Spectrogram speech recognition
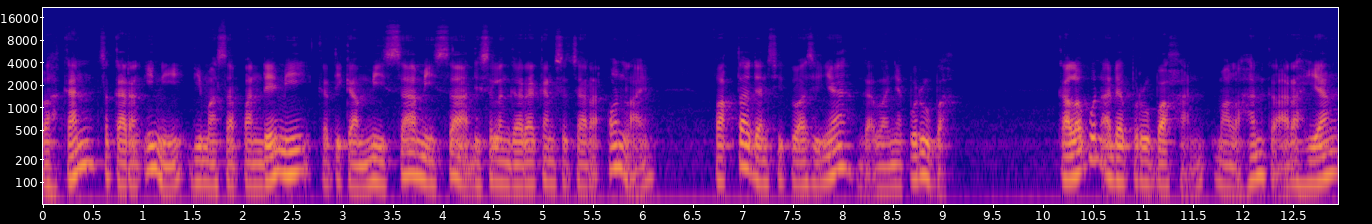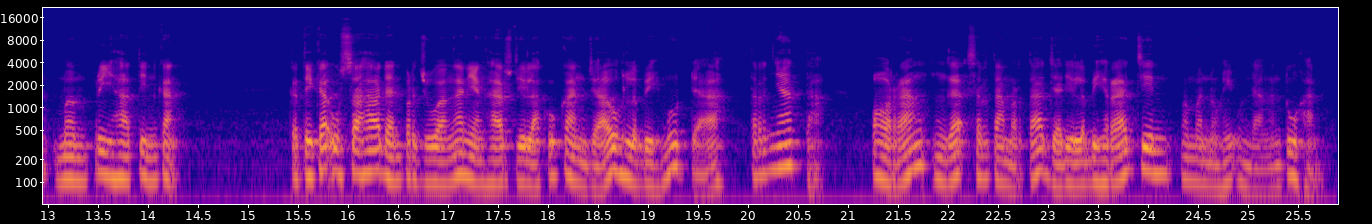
Bahkan sekarang ini di masa pandemi ketika misa-misa diselenggarakan secara online, fakta dan situasinya nggak banyak berubah. Kalaupun ada perubahan, malahan ke arah yang memprihatinkan. Ketika usaha dan perjuangan yang harus dilakukan jauh lebih mudah, ternyata orang nggak serta-merta jadi lebih rajin memenuhi undangan Tuhan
